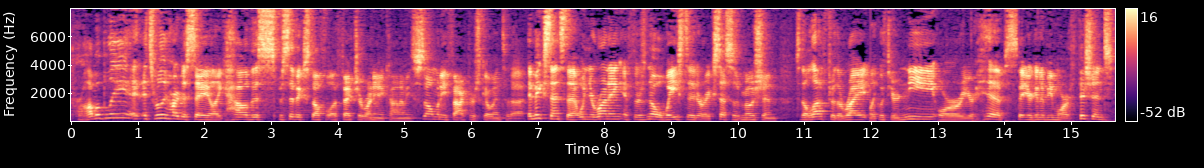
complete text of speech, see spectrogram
Probably. It's really hard to say like how this specific stuff will affect your running economy. So many factors go into that. It makes sense that when you're running, if there's no wasted or excessive motion to the left or the right, like with your knee or your hips, that you're gonna be more efficient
